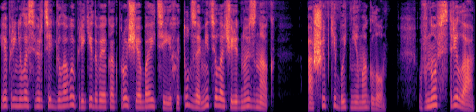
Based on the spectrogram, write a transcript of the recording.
Я принялась вертеть головой, прикидывая, как проще обойти их, и тут заметила очередной знак. Ошибки быть не могло. Вновь стрела,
